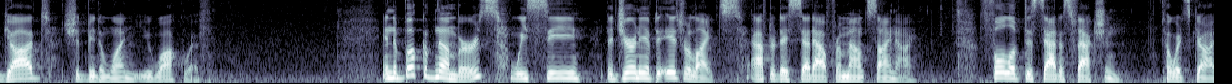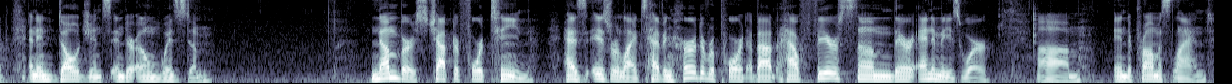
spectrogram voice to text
God should be the one you walk with. In the book of Numbers, we see the journey of the Israelites after they set out from Mount Sinai, full of dissatisfaction towards God and indulgence in their own wisdom. Numbers chapter 14 has Israelites having heard a report about how fearsome their enemies were um, in the promised land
